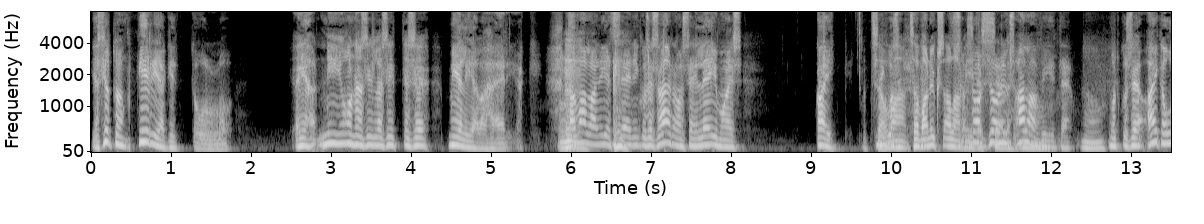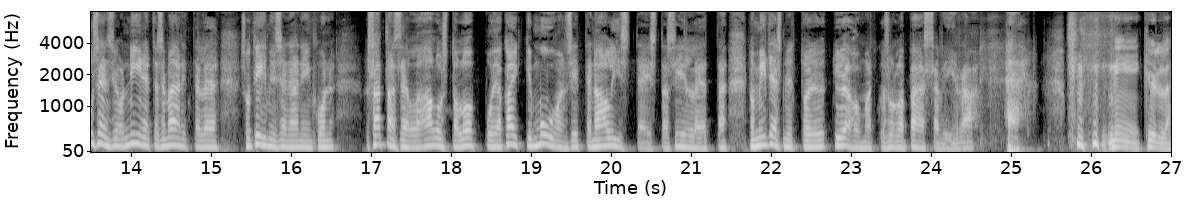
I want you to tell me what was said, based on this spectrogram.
Ja siltä on kirjakin tullut. Ja, ja niin onhan sillä sitten se mielialahäiriökin. Mm. Tavallaan niin, että se, niin kuin se sairaus ei leimaisi kaikki. Se on, niin vaan, se, se on vaan yksi alaviite. Se on, se on yksi alaviite. No. Mutta kun se aika usein se on niin, että se määrittelee sut ihmisenä niin kuin satasella alusta loppuun ja kaikki muu on sitten alisteista sille, että no mites nyt toi työhommat, kun sulla päässä viiraa? Häh? niin, kyllä.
